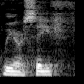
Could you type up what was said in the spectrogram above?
We are safe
